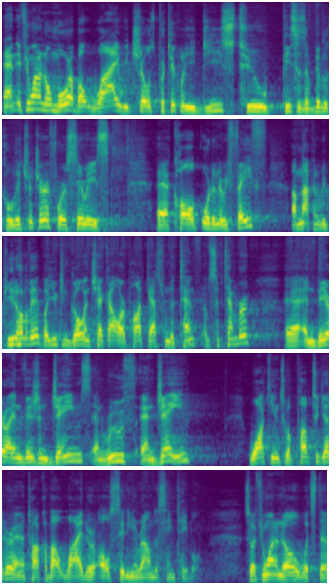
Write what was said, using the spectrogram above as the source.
And if you want to know more about why we chose particularly these two pieces of biblical literature for a series uh, called Ordinary Faith, I'm not going to repeat all of it, but you can go and check out our podcast from the 10th of September. Uh, and there I envision James and Ruth and Jane walking into a pub together and I talk about why they're all sitting around the same table. So if you want to know what's the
